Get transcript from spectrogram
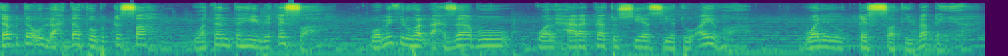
تبدأ الأحداث بقصة وتنتهي بقصة. ومثلها الأحزاب والحركات السياسية أيضا. وللقصة بقية.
